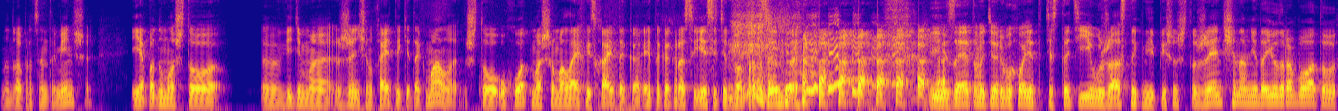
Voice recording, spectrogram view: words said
на 2% меньше. И я подумал, что видимо, женщин в хай-теке так мало, что уход Маши Малаях из хай-тека – это как раз и есть эти 2%. И из-за этого теперь выходят эти статьи ужасные, где пишут, что женщинам не дают работу.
